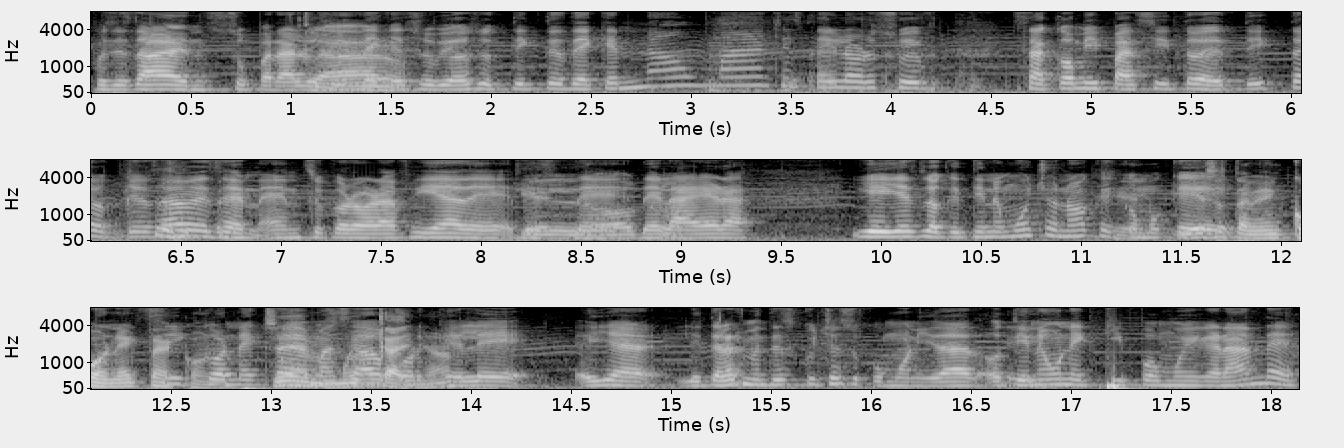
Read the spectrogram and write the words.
pues estaba en súper alucin Claro. de que subió su TikTok de que no manches, Taylor Swift sacó mi pasito de TikTok, ya sabes, en, en su coreografía de, de, de- loco. de la era. Y ella es lo que tiene mucho, ¿no? Que Sí, como y que... eso también conecta Sí, con conecta Sí, demasiado porque le, ella literalmente escucha a su comunidad o tiene un equipo muy grande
